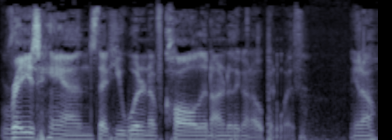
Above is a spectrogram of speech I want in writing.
raise hands that he wouldn't have called and under the gun open with, you know.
